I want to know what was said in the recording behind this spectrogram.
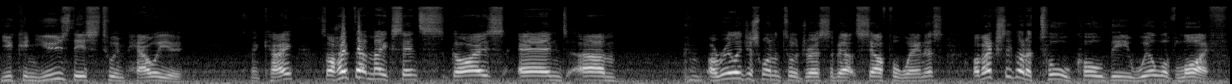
you can use this to empower you. Okay, so I hope that makes sense, guys. And um, I really just wanted to address about self awareness. I've actually got a tool called the Wheel of Life,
